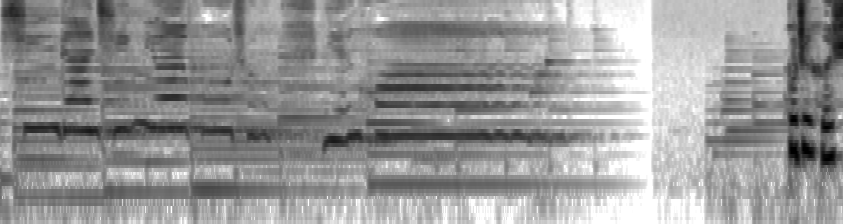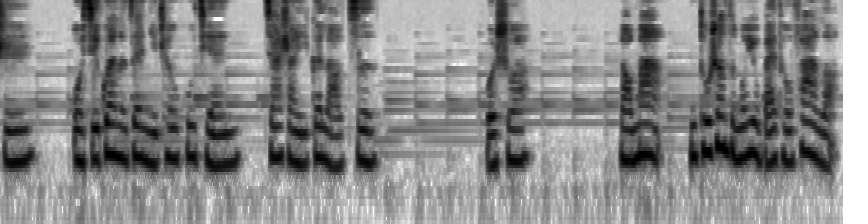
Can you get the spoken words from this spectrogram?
心甘情愿付出年华。不知何时，我习惯了在你称呼前加上一个“老”字。我说：“老妈，你头上怎么有白头发了？”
